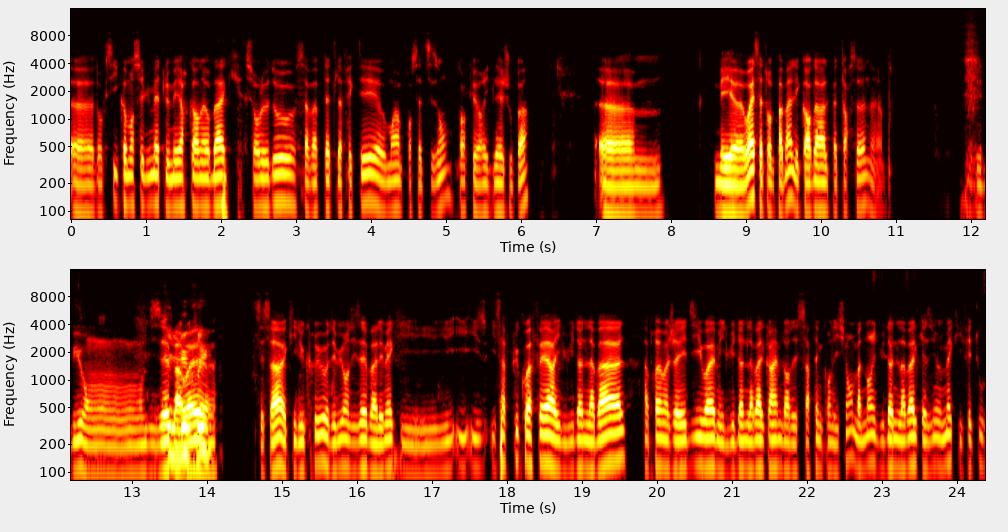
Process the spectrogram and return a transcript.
Euh, donc s'il commence à lui mettre le meilleur cornerback sur le dos, ça va peut-être l'affecter, au moins pour cette saison, tant que Ridley joue pas. Euh, mais euh, ouais, ça tourne pas mal. Les Cordell Patterson, au début on, disait bah ouais, c'est ça, qui l'eût cru. Au début on disait bah les mecs ils, ils, savent plus quoi faire, ils lui donnent la balle. Après moi j'avais dit ouais mais il lui donne la balle quand même dans des certaines conditions. Maintenant il lui donne la balle quasiment le mec il fait tout.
